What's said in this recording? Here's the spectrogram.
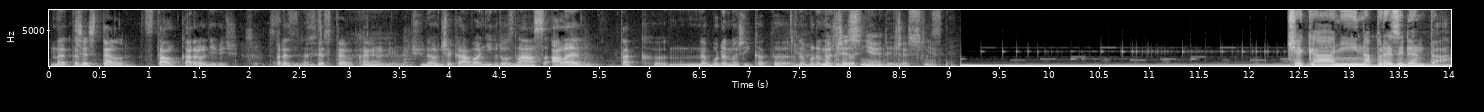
ne, ten se stal. Stal Karel Diviš, prezident. Se stal Karel Diviš. Neočekává nikdo z nás, ale tak nebudeme říkat, nebudeme no, říkat přesně, nikdy. Přesně. přesně. Čekání na prezidenta.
